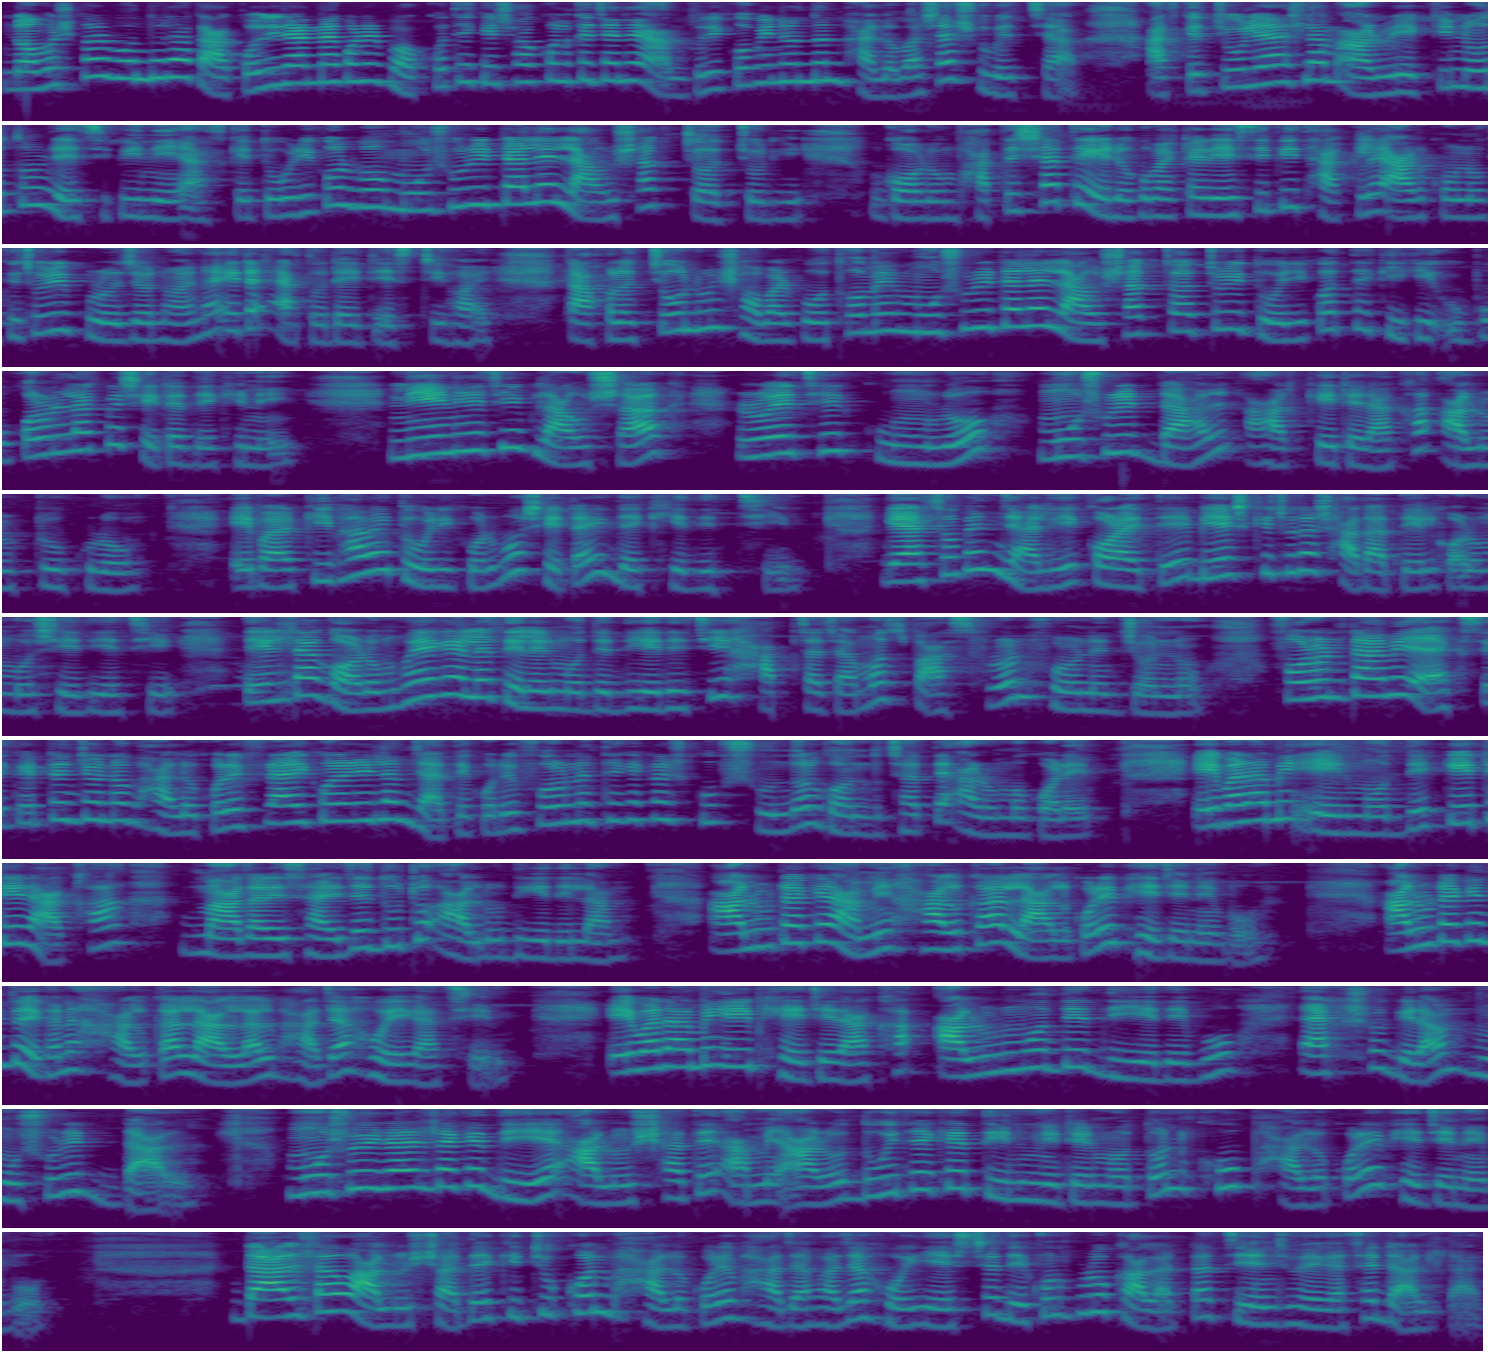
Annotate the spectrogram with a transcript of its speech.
নমস্কার বন্ধুরা, কাকলি রান্নাঘরের পক্ষ থেকে সকলকে জানাই আন্তরিক অভিনন্দন, ভালোবাসা, শুভেচ্ছা। আজকে চলে আসলাম আরও একটি নতুন রেসিপি নিয়ে। আজকে তৈরি করব মুসুরির ডালে লাউ শাক চচ্চড়ি। গরম ভাতের সাথে এরকম একটা রেসিপি থাকলে আর কোনো কিছুরই প্রয়োজন হয় না, এটা এতটাই টেস্টি হয়। তাহলে চলুন সবার প্রথমে মুসুরি ডালের লাউ শাক চচ্চড়ি তৈরি করতে কী কী উপকরণ লাগবে সেটা দেখে নিই। নিয়ে নিয়েছি লাউ শাক, রয়েছে কুমড়ো, মুসুরির ডাল আর কেটে রাখা আলুর টুকরো। এবার কীভাবে তৈরি করব সেটাই দেখিয়ে দিচ্ছি। গ্যাস ওভেন জ্বালিয়ে কড়াইতে বেশ কিছুটা সাদা তেল গরম বসিয়ে দিয়েছি। তেলটা গরম হয়ে গেলে তেলের মধ্যে দিয়ে দিচ্ছি হাফ চা চামচ পাঁচফোড়ন ফোড়নের জন্য। ফোড়নটা আমি এক সেকেন্ডের জন্য ভালো করে ফ্রাই করে নিলাম যাতে করে ফোড়নের থেকে একটা খুব সুন্দর গন্ধ ছাড়তে আরম্ভ করে। এবার আমি এর মধ্যে কেটে রাখা মাঝারি সাইজে দুটো আলু দিয়ে দিলাম। আলুটাকে আমি হালকা লাল করে ভেজে নেব। আলুটা কিন্তু এখানে হালকা লাল লাল ভাজা হয়ে গেছে। এবার আমি এই ভেজে রাখা আলুর মধ্যে দিয়ে দেব একশো গ্রাম মুসুরির ডাল। মুসুরি ডালটাকে দিয়ে আলুর সাথে আমি আরও দুই থেকে তিন মিনিটের মতন খুব ভালো করে ভেজে নেব। ডালটাও আলুর সাথে কিছুক্ষণ ভালো করে ভাজা ভাজা হয়ে এসছে। দেখুন পুরো কালারটা চেঞ্জ হয়ে গেছে ডালটার।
